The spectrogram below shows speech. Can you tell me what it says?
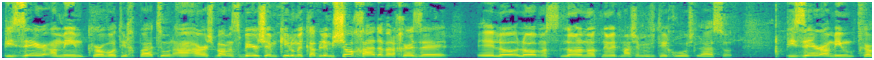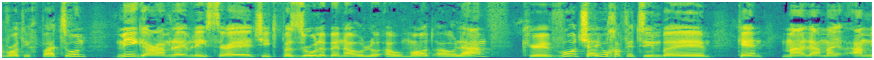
פיזר עמים קרבות יחפצון, הרשב"א מסביר שהם כאילו מקבלים שוחד אבל אחרי זה לא, לא, לא נותנים את מה שהם הבטיחו לעשות. פיזר עמים קרבות יחפצון, מי גרם להם לישראל שהתפזרו לבין האומות, העולם, קרבות שהיו חפצים בהם, כן? מה, למה עם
